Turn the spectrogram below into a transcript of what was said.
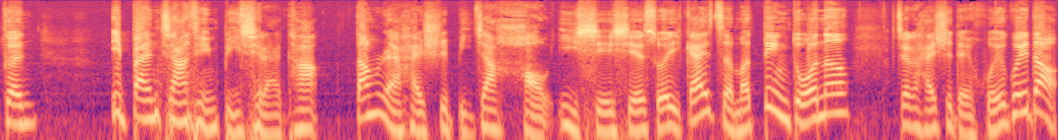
跟一般家庭比起来，它当然还是比较好一些些，所以该怎么定夺呢？这个还是得回归到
